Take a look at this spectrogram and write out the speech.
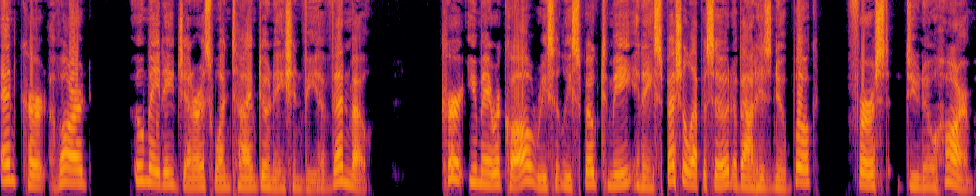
and Kurt Avard, who made a generous one time donation via Venmo. Kurt, you may recall, recently spoke to me in a special episode about his new book, First Do No Harm.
